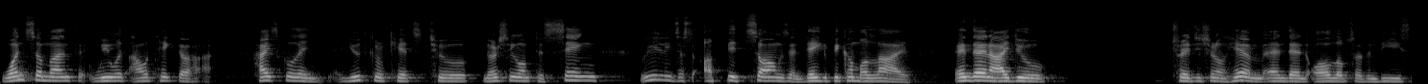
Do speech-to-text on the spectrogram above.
once a month, we would I would take the high school and youth group kids to nursing home to sing really just upbeat songs, and they become alive. And then I do traditional hymn, and then all of a sudden these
